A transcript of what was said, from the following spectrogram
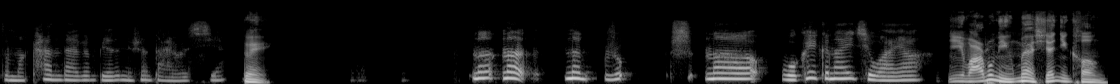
怎么看待跟别的女生打游戏？对。那那。那如是那我可以跟他一起玩呀。你玩不明白，嫌你坑。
